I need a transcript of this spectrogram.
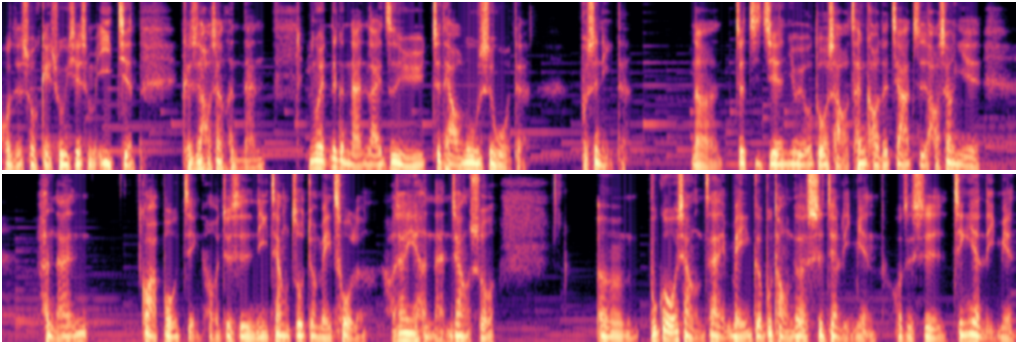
或者说给出一些什么意见？可是好像很难，因为那个难来自于这条路是我的，不是你的。那这之间又有多少参考的价值？好像也很难挂脖颈哈，就是你这样做就没错了，好像也很难这样说。嗯，不过我想在每一个不同的事件里面，或者是经验里面，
